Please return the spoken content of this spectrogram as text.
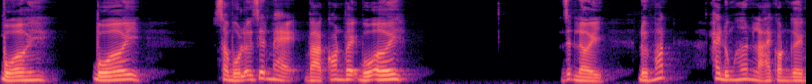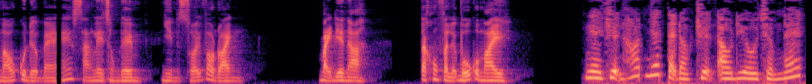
Bố ơi, bố ơi, sao bố lỡ giết mẹ và con vậy bố ơi? Dứt lời, đôi mắt, hay đúng hơn là hai con người máu của đứa bé sáng lên trong đêm, nhìn xoáy vào đoành. Mày điên à? Ta không phải là bố của mày. Nghe chuyện hot nhất tại đọc audio.net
